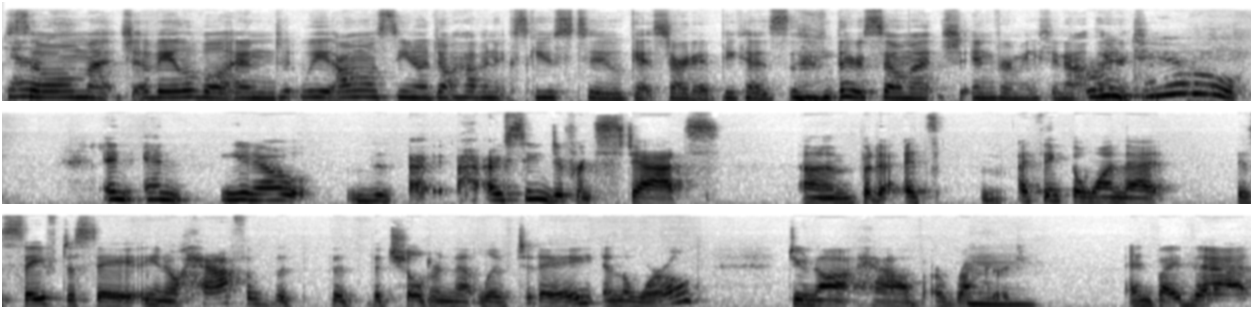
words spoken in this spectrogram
yes. so much available and we almost you know don't have an excuse to get started because there's so much information out there we do and and you know the, I, have seen different stats um, but it's i think the one that is safe to say you know half of the, the, the children that live today in the world do not have a record mm. and by that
